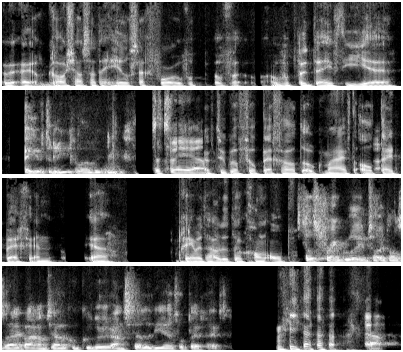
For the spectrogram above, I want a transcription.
uh, Grosjean staat er heel slecht voor. Hoeveel, hoeveel, hoeveel punten heeft hij? Twee of drie, geloof ik. De twee, ja. Hij heeft natuurlijk wel veel pech gehad ook, maar hij heeft altijd ja. pech. En ja, op een gegeven moment houdt het ook gewoon op. Zoals Frank Williams ooit al zei, waarom zou ik een coureur aanstellen die heel veel pech heeft? ja. ja.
